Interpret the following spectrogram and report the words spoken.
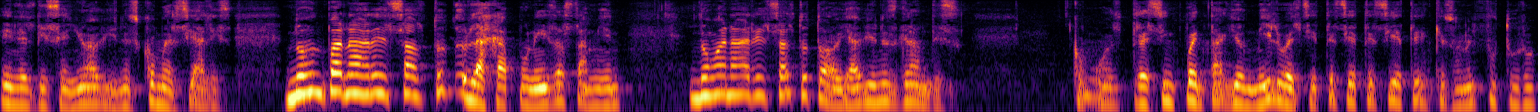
en el diseño de aviones comerciales. No van a dar el salto, las japonesas también, no van a dar el salto todavía a aviones grandes como el 350-1000 o el 777, que son el futuro,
